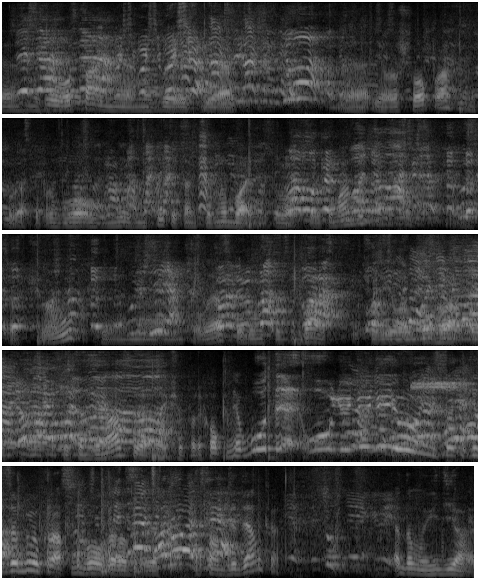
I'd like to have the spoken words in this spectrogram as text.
можливо остання можливість для Єврошопа. Миколасько пробував в нижній кут там Чорнобай мотивував свою команду. Савчук, е, Миколасько, я думаю, що дасть цю комбінацію, а якщо перехоплення буде, ой-ой-ой-ой, все-таки забив красний гол зараз е, Діденко. Я думаю, ідеально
